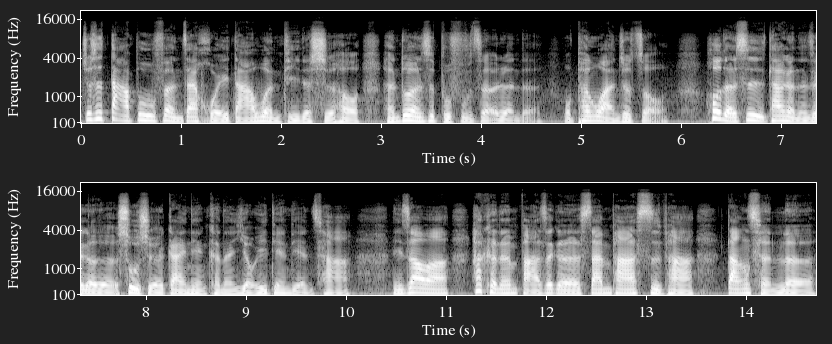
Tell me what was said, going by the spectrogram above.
就是大部分在回答问题的时候，很多人是不负责任的，我喷完就走，或者是他可能这个数学概念可能有一点点差，你知道吗？他可能把这个三趴四趴当成了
